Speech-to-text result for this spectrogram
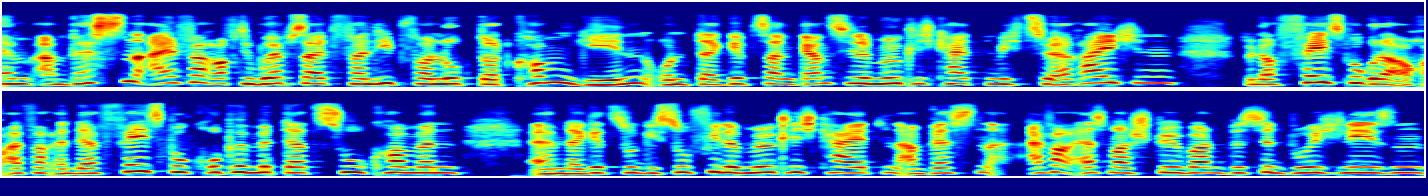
Ähm, am besten einfach auf die Website verliebtverlobt.com gehen und da gibt es dann ganz viele Möglichkeiten, mich zu erreichen. Bin auf Facebook oder auch einfach in der Facebook-Gruppe mit dazukommen. Ähm, da gibt es wirklich so viele Möglichkeiten. Am besten einfach erstmal stöbern, ein bisschen durchlesen,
